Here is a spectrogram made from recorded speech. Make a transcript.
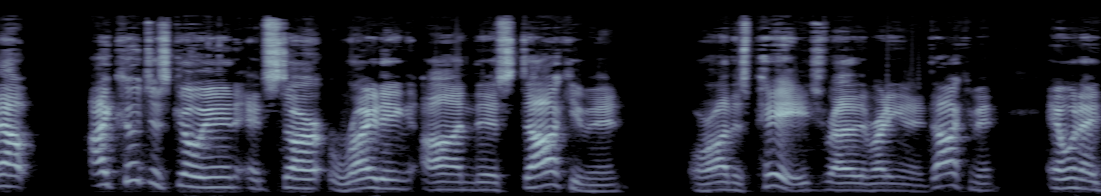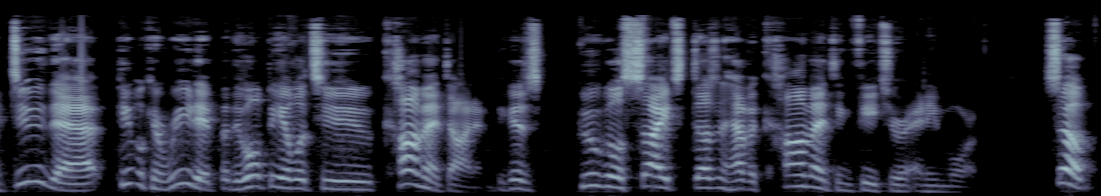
Now, I could just go in and start writing on this document or on this page rather than writing in a document. And when I do that, people can read it, but they won't be able to comment on it because Google Sites doesn't have a commenting feature anymore. So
